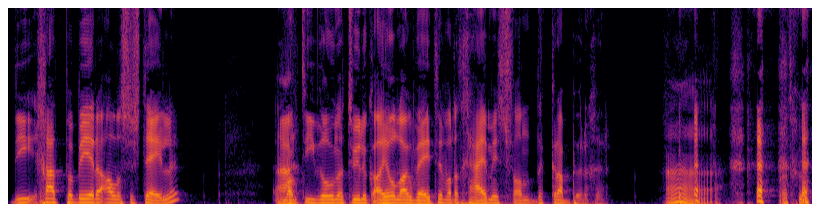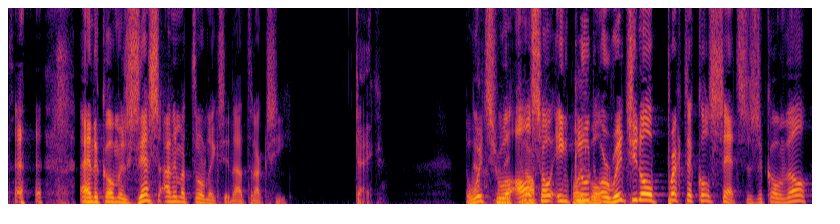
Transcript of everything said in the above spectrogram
die gaat proberen alles te stelen. Ah. Want die wil natuurlijk al heel lang weten wat het geheim is van de krabburger. Ah, wat goed. En er komen zes animatronics in de attractie. Kijk. Which will also include original practical sets. Dus er komen wel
